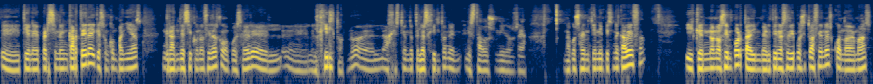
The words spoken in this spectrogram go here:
eh, tiene Persin en cartera y que son compañías grandes y conocidas como puede ser el, Hilton, la gestión de hoteles Hilton en, Estados Unidos. O sea, una cosa que no tiene ni pies ni cabeza y que no nos importa invertir en ese tipo de situaciones cuando además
